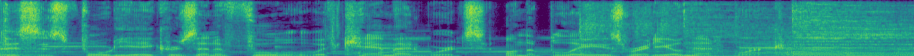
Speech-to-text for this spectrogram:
This is 40 Acres and a Fool with Cam Edwards on the Blaze Radio Network.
